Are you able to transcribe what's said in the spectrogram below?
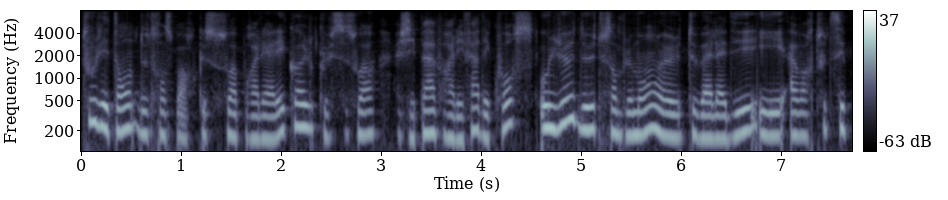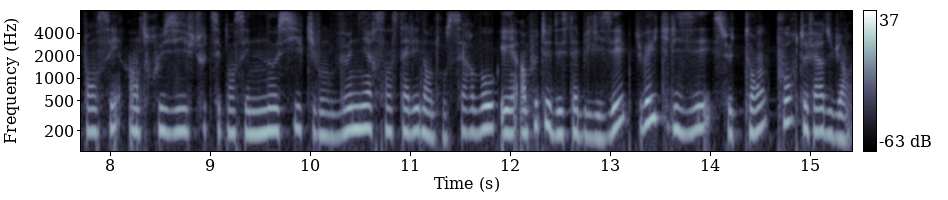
tous les temps de transport, que ce soit pour aller à l'école, que ce soit, je sais pas, pour aller faire des courses, au lieu de tout simplement euh, te balader et avoir toutes ces pensées intrusives, toutes ces pensées nocives qui vont venir s'installer dans ton cerveau et un peu te déstabiliser, tu vas utiliser ce temps pour te faire du bien.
